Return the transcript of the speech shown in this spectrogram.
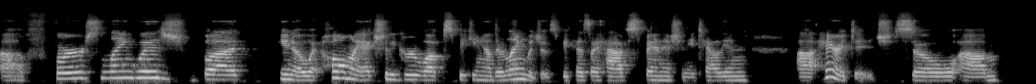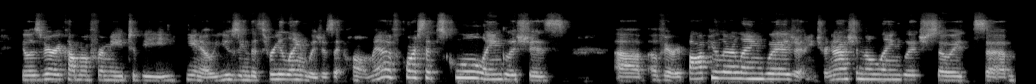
a first language, but you know, at home I actually grew up speaking other languages because I have Spanish and Italian uh, heritage. So um, it was very common for me to be, you know, using the three languages at home. And of course, at school, English is uh, a very popular language, an international language. So it's um,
